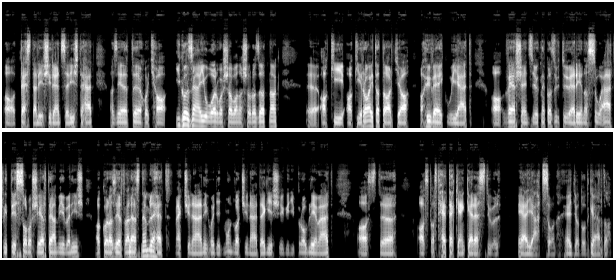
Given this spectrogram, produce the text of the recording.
a tesztelési rendszer is, tehát azért, hogyha igazán jó orvosa van a sorozatnak, aki, aki rajta tartja a hüvelykújját a versenyzőknek az ütőerén a szó átvitt szoros értelmében is, akkor azért vele ezt nem lehet megcsinálni, hogy egy mondva csinált egészségügyi problémát azt, azt, azt heteken keresztül eljátszon egy adott gárda.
